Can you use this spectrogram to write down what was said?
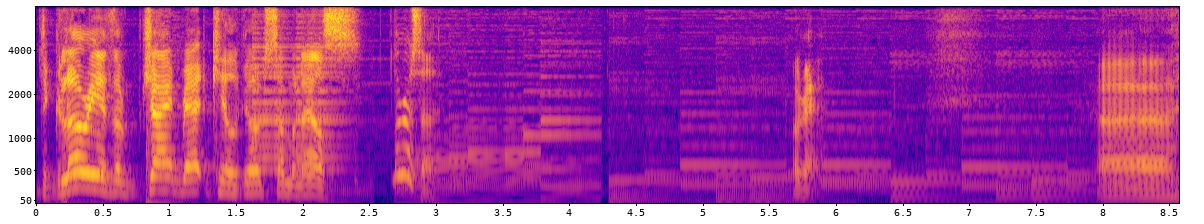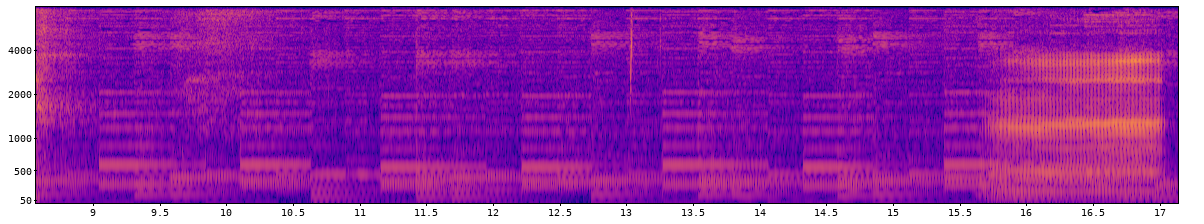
the glory of the giant rat kill go to someone else. Larissa. Okay. Uh... Uh...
